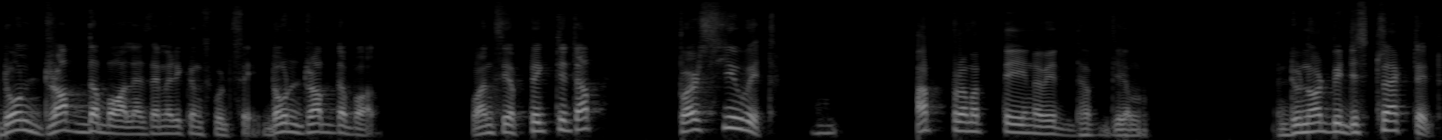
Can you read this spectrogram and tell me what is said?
Don't drop the ball, as Americans would say. Don't drop the ball. Once you have picked it up, pursue it Apramattena vedhavyam. Do not be distracted.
